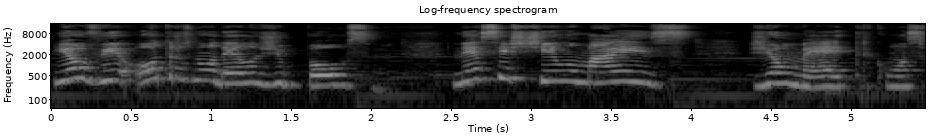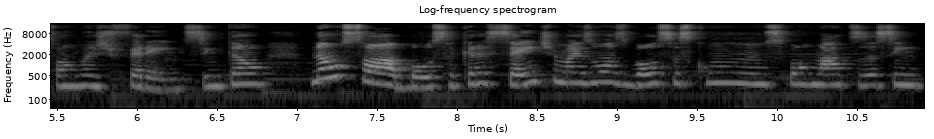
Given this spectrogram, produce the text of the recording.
E eu vi outros modelos de bolsa nesse estilo mais geométrico, com as formas diferentes. Então, não só a bolsa crescente, mas umas bolsas com uns formatos assim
